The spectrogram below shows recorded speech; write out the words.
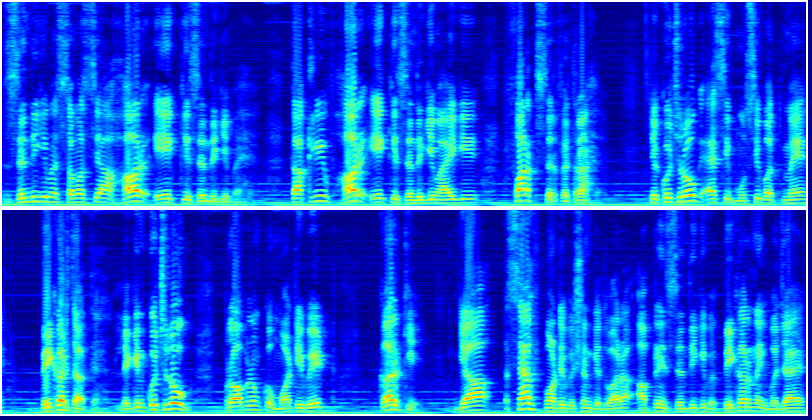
ज़िंदगी में समस्या हर एक की ज़िंदगी में है। तकलीफ़ हर एक की ज़िंदगी में आएगी। फ़र्क सिर्फ़ इतना है कि कुछ लोग ऐसी मुसीबत में बिगड़ जाते हैं, लेकिन कुछ लोग प्रॉब्लम को मोटिवेट करके या सेल्फ मोटिवेशन के द्वारा अपनी ज़िंदगी में बिखरने के बजाय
